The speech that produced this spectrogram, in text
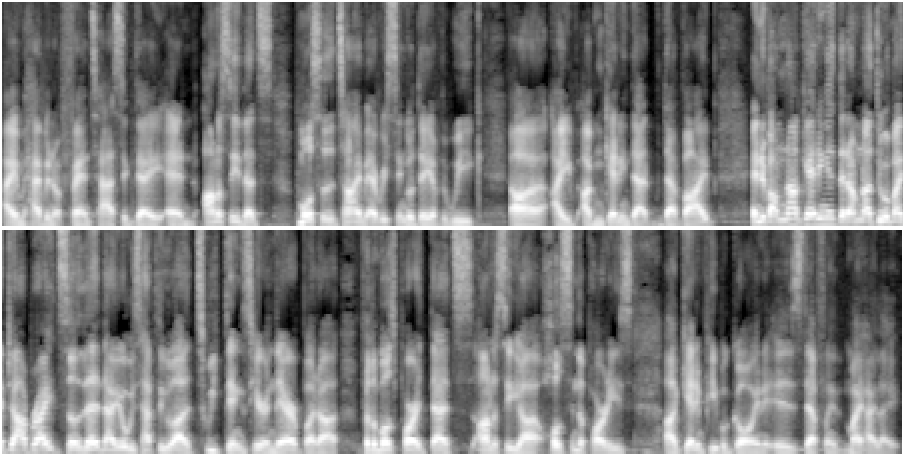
I am having a fantastic day. And honestly, that's most of the time, every single day of the week, uh, I, I'm getting that, that vibe. And if I'm not getting it, then I'm not doing my job right. So then I always have to uh, tweak things here and there. But uh, for the most part, that's honestly uh, hosting the parties, uh, getting people going is definitely my highlight.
